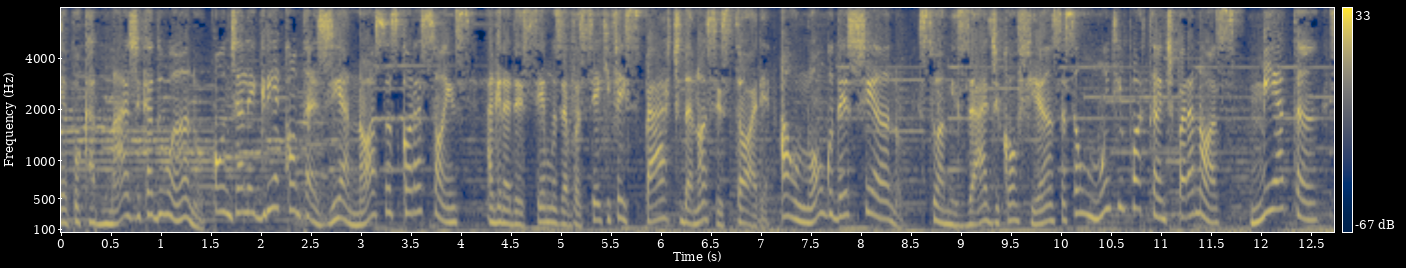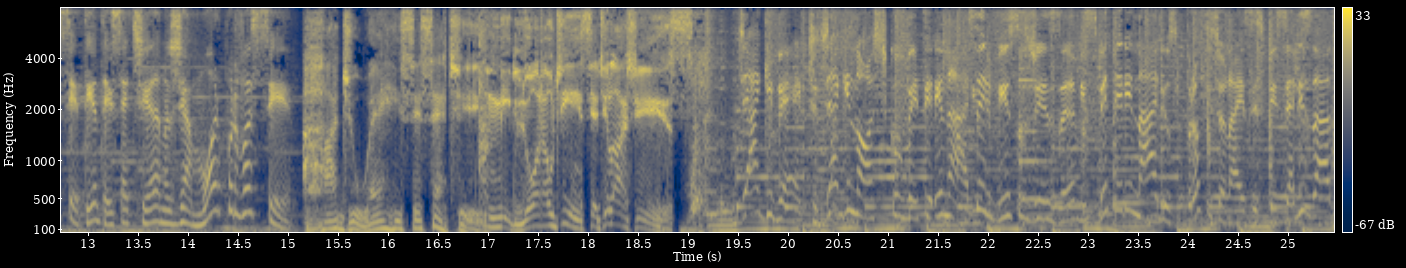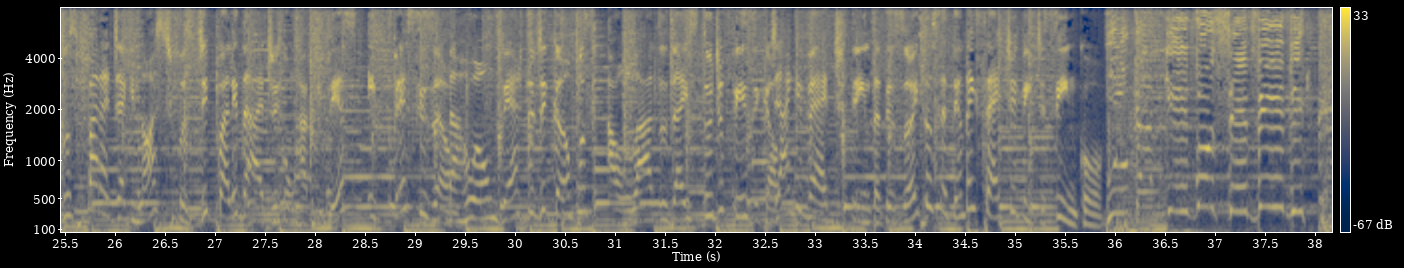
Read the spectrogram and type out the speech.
época mágica do ano, onde a alegria contagia nossos corações. Agradecemos a você que fez parte da nossa história ao longo deste ano. Sua amizade e confiança são muito importantes para nós. Miatan, 77 anos de amor por você. Rádio RC7. A melhor audiência de Lages. Jagvet, diagnóstico veterinário. Serviços de exames veterinários profissionais especializados para diagnósticos de qualidade, com rapidez e precisão. Na rua Humberto de Campos, ao lado da Estúdio Física. Jagvet, 30 18 77 25. O lugar que você vive tem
